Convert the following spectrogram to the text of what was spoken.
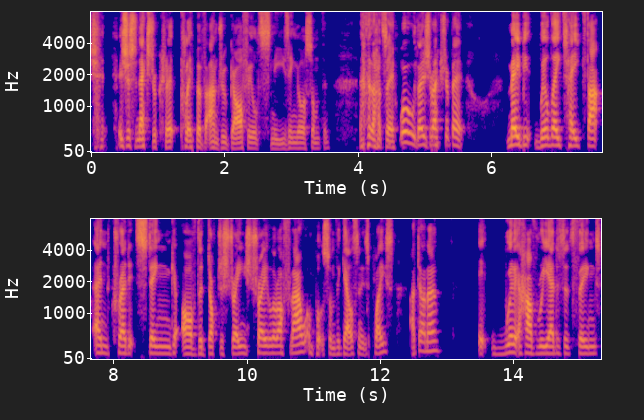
it's just an extra clip, clip of Andrew Garfield sneezing or something. And I'd say, whoa, there's your extra bit. Maybe will they take that end credit sting of the Doctor Strange trailer off now and put something else in its place? I don't know. It will it have re-edited things?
